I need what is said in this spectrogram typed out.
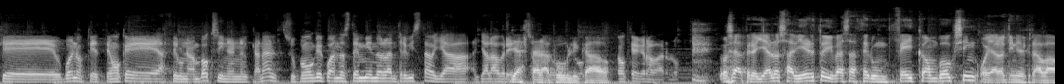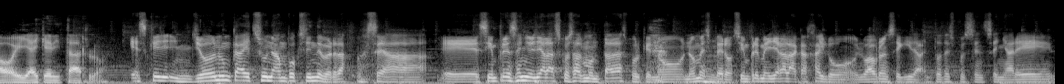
Que bueno, que tengo que hacer un unboxing en el canal. Supongo que cuando estén viendo la entrevista ya, ya la habré. Ya estará publicado. Tengo que grabarlo. O sea, pero ya lo has abierto y vas a hacer un fake unboxing o ya lo tienes grabado y hay que editarlo. Es que yo nunca he hecho un unboxing de verdad. O sea, eh, siempre enseño ya las cosas montadas porque no, no me espero. Siempre me llega la caja y lo, lo, abro enseguida. Entonces, pues enseñaré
